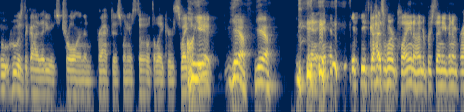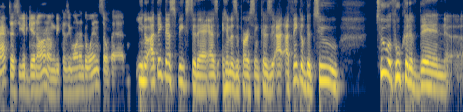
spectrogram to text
who who was the guy that he was trolling in practice when he was still with the Lakers? Swaggy oh yeah, yeah, yeah. and, and if, if, these guys weren't playing 100% even in practice, you could get on him because he wanted to win so bad. You know, I think that speaks to that as him as a person because I, I, think of the two two of who could have been uh,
